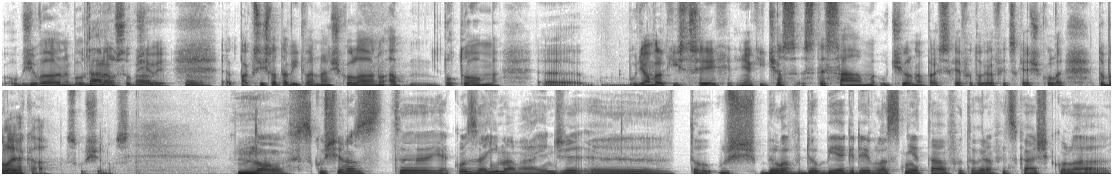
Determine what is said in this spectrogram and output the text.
obživa nebo nutnost obživy. Ano, ano. Pak přišla ta výtvarná škola, no a potom, uh, udělám velký střih, nějaký čas jste sám učil na Pražské fotografické škole. To byla jaká zkušenost? No, zkušenost eh, jako zajímavá, jenže eh, to už bylo v době, kdy vlastně ta fotografická škola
